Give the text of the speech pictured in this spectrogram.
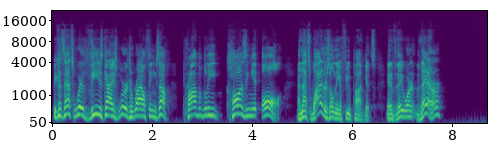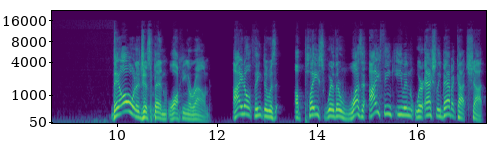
Because that's where these guys were to rile things up, probably causing it all. And that's why there's only a few pockets. And if they weren't there, they all would have just been walking around. I don't think there was a place where there wasn't. I think even where Ashli Babbitt got shot,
